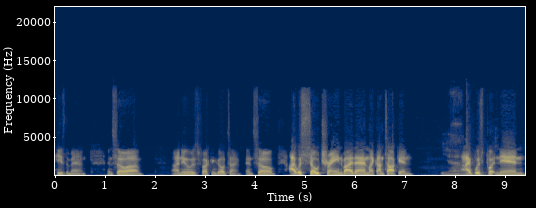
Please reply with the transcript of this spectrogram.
He's the man, and so um, I knew it was fucking go time. And so I was so trained by then. Like I'm talking, yeah. I was putting in.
